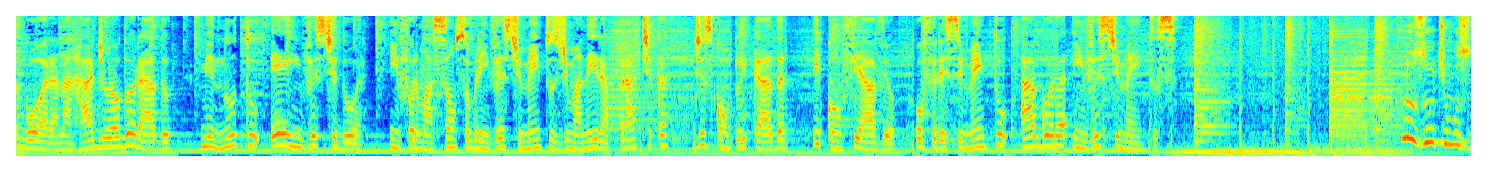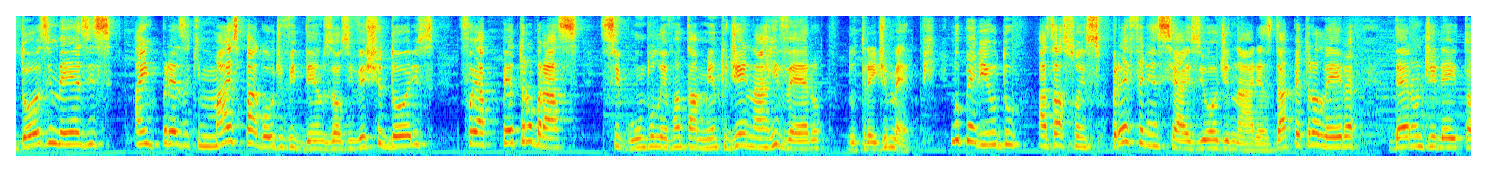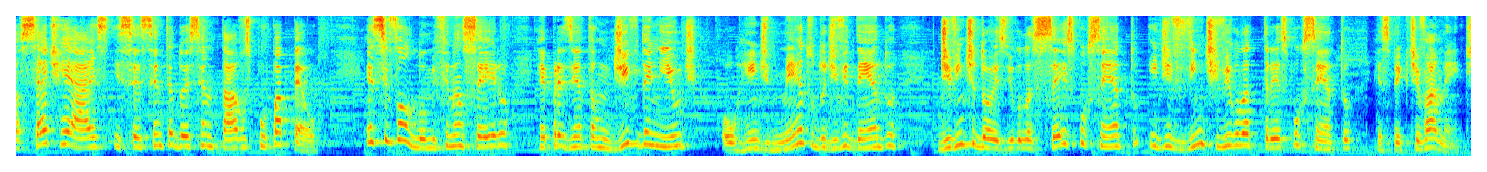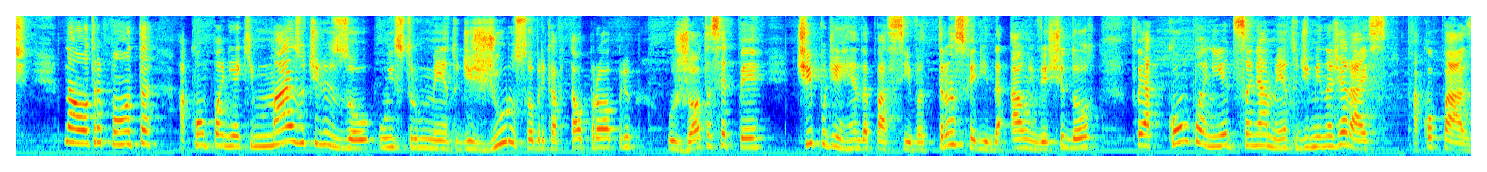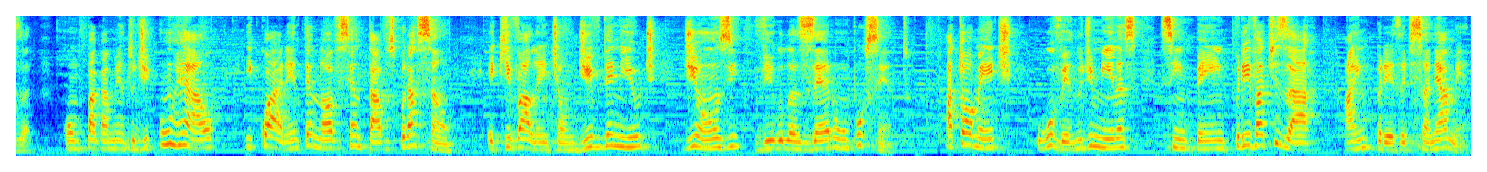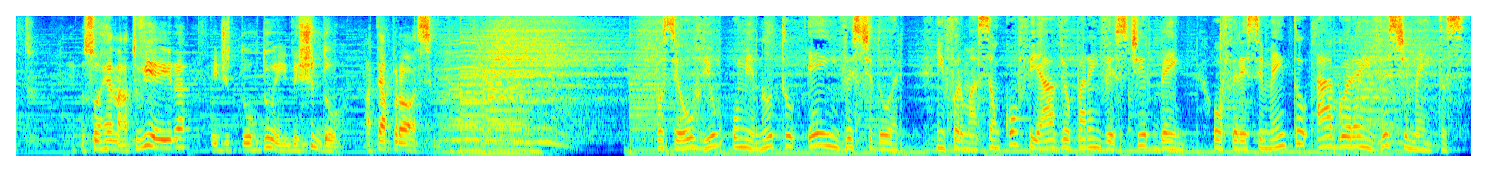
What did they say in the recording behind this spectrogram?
Agora na Rádio Eldorado, Minuto e Investidor. Informação sobre investimentos de maneira prática, descomplicada e confiável. Oferecimento Agora Investimentos. Nos últimos 12 meses, a empresa que mais pagou dividendos aos investidores foi a Petrobras, segundo o levantamento de Enar Rivero, do Trademap. No período, as ações preferenciais e ordinárias da petroleira deram direito a R$ 7,62 por papel. Esse volume financeiro representa um dividend yield, ou rendimento do dividendo, de 22,6% e de 20,3%, respectivamente. Na outra ponta, a companhia que mais utilizou o instrumento de juros sobre capital próprio, o JCP, tipo de renda passiva transferida ao investidor, foi a Companhia de Saneamento de Minas Gerais, a Copasa, com um pagamento de R$ 1,49 por ação, equivalente a um dividend yield de 11,01%. Atualmente, o governo de Minas se empenha em privatizar a empresa de saneamento. Eu sou Renato Vieira, editor do Investidor. Até a próxima. Você ouviu o Minuto e Investidor. Informação confiável para investir bem. Oferecimento Agora Investimentos.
